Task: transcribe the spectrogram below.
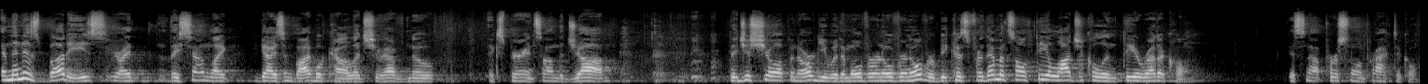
And then his buddies, right, they sound like guys in Bible college who have no experience on the job. They just show up and argue with him over and over and over because for them it's all theological and theoretical. It's not personal and practical.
